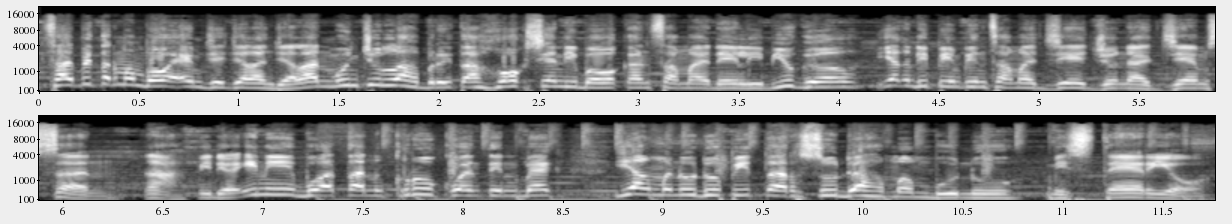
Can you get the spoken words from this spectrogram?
Saat Peter membawa MJ jalan-jalan, muncullah berita hoax yang dibawakan sama Daily Bugle yang dipimpin sama J. Jonah Jameson. Nah, video ini buatan kru Quentin Beck yang menuduh Peter sudah membunuh Mysterio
